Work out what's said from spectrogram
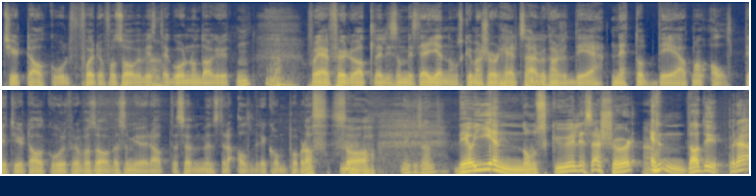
tyr til alkohol for å få sove, hvis det går noen dager uten. For jeg føler jo at liksom, hvis jeg gjennomskuer meg sjøl helt, så er det vel kanskje det, nettopp det at man alltid tyr til alkohol for å få sove, som gjør at søvnmønsteret aldri kommer på plass. Så Ikke sant? det å gjennomskue seg sjøl enda dypere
